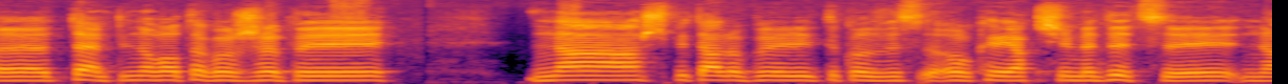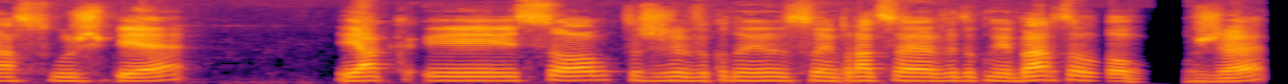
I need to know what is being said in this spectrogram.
e, ten pilnował tego, żeby na szpitalu byli tylko wysokiej jakości medycy na służbie, jak y, są, którzy wykonują swoją pracę według mnie bardzo dobrze.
